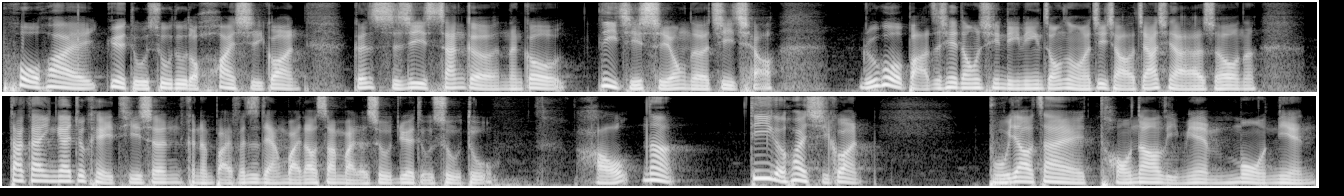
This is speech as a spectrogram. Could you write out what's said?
破坏阅读速度的坏习惯，跟实际三个能够立即使用的技巧。如果把这些东西零零总总的技巧加起来的时候呢，大概应该就可以提升可能百分之两百到三百的速阅读速度。好，那第一个坏习惯，不要在头脑里面默念。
